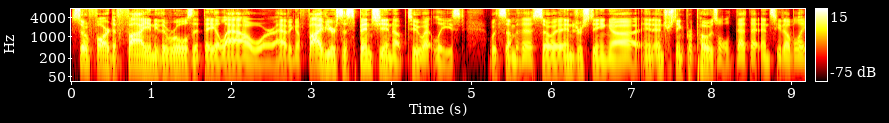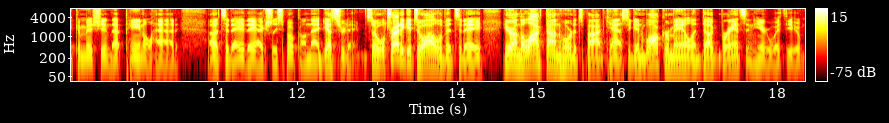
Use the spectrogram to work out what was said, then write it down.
so far defy any of the rules that they allow, or having a five year suspension up to at least with some of this. So an interesting, uh, an interesting proposal that that NCAA commission, that panel had uh, today. They actually spoke on that yesterday. So we'll try to get to all of it today here on the Locked On Hornets podcast. Again, Walker Mail and Doug Branson here with you.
